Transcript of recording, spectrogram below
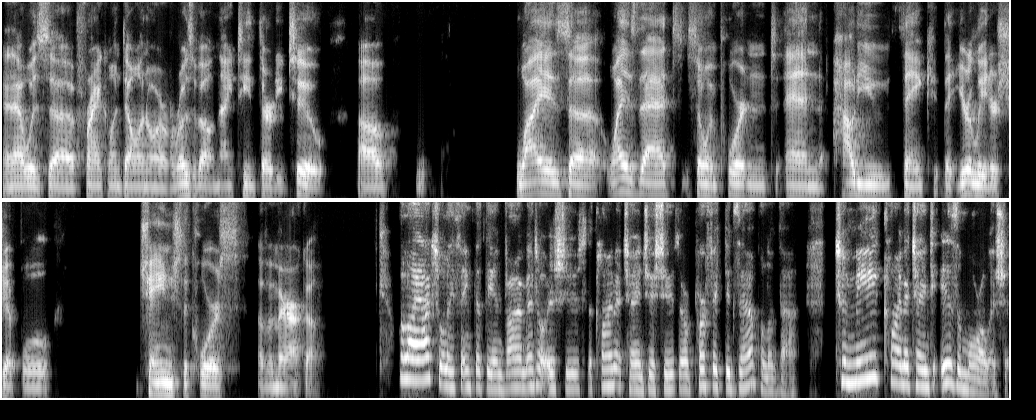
and that was uh, Franklin Delano Roosevelt in 1932. Uh, why is uh, why is that so important, and how do you think that your leadership will change the course of America? Well, I actually think that the environmental issues, the climate change issues, are a perfect example of that. To me, climate change is a moral issue.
